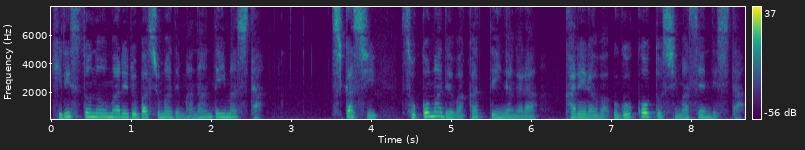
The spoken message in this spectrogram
キリストの生まれる場所まで学んでいました。しかし、そこまで分かっていながら彼らは動こうとしませんでした。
